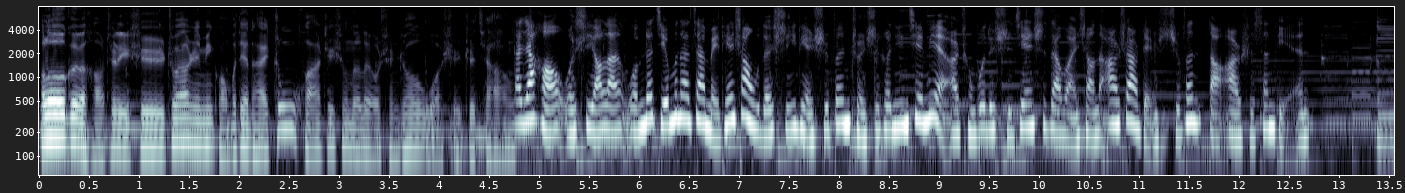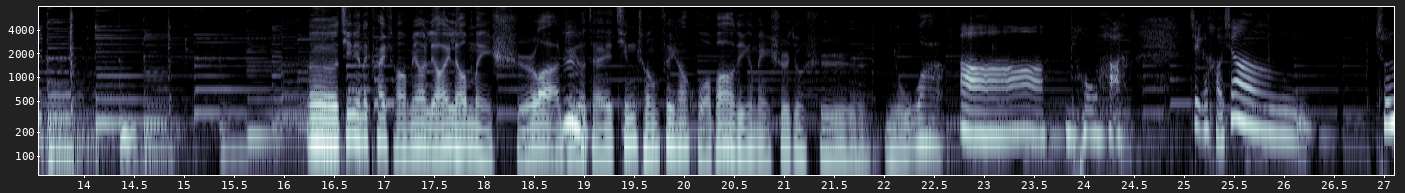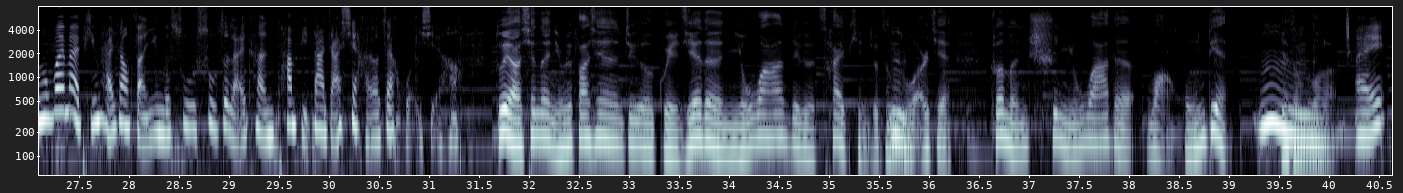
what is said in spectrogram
Hello，各位好，这里是中央人民广播电台中华之声的乐游神州，我是志强。大家好，我是姚兰。我们的节目呢，在每天上午的十一点十分准时和您见面，而重播的时间是在晚上的二十二点十分到二十三点。呃，今天的开场我们要聊一聊美食了。这个嗯在京城非常火爆的一个美食就是牛蛙。啊，牛蛙，这个好像从外卖平台上反映的数数字来看，它比大闸蟹还要再火一些哈。对啊，现在你会发现这个簋街的牛蛙这个菜品就增多，而且专门吃牛蛙的网红店嗯，也增多了。哎，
